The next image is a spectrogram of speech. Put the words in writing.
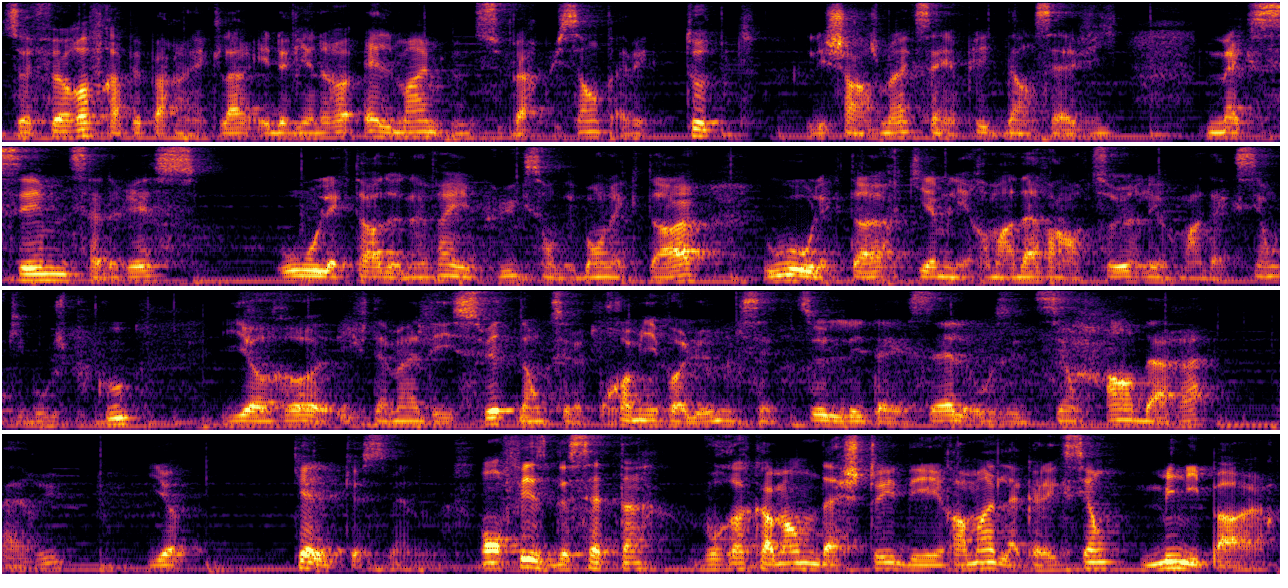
se fera frapper par un éclair et deviendra elle-même une super puissante avec tous les changements que ça implique dans sa vie. Maxime s'adresse aux lecteurs de 9 ans et plus qui sont des bons lecteurs ou aux lecteurs qui aiment les romans d'aventure, les romans d'action qui bougent beaucoup. Il y aura évidemment des suites, donc c'est le premier volume qui s'intitule L'étincelle aux éditions Andara, paru il y a quelques semaines. Mon fils de 7 ans vous recommande d'acheter des romans de la collection Mini Peur.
